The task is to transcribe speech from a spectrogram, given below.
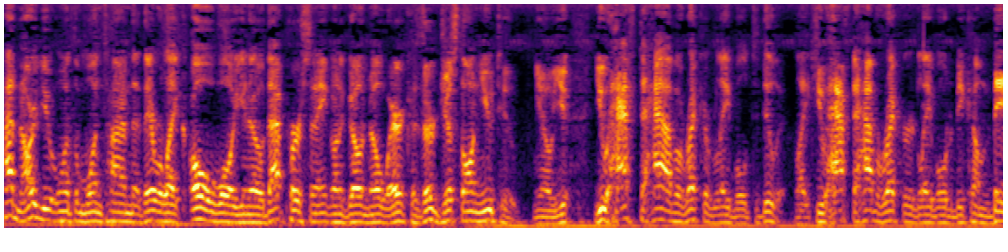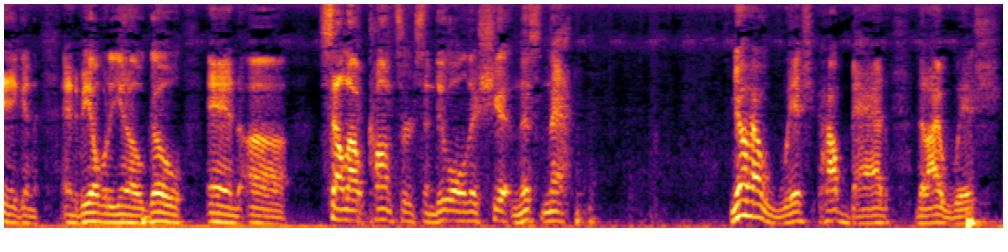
had an argument with them one time that they were like, oh, well, you know, that person ain't going to go nowhere because they're just on YouTube. You know, you, you have to have a record label to do it. Like, you have to have a record label to become big and, and to be able to, you know, go and, uh, sell out concerts and do all this shit and this and that. You know how wish, how bad that I wish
